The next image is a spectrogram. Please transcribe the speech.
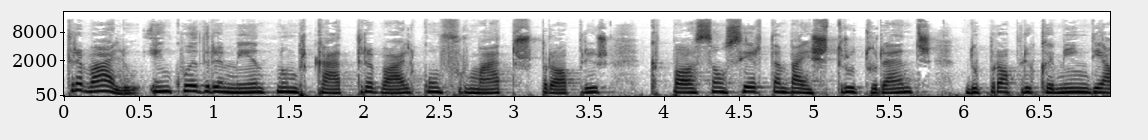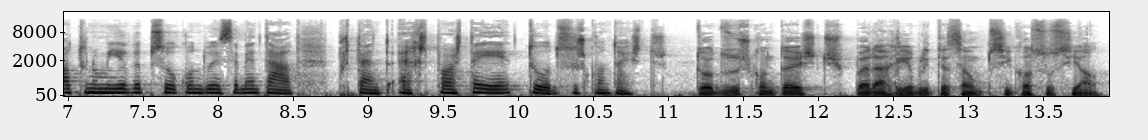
Trabalho, enquadramento no mercado de trabalho com formatos próprios que possam ser também estruturantes do próprio caminho de autonomia da pessoa com doença mental. Portanto, a resposta é todos os contextos todos os contextos para a reabilitação psicossocial.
